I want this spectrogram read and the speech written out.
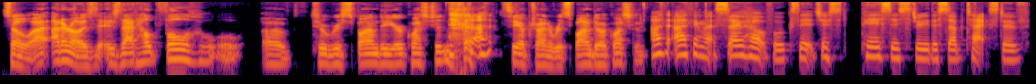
So I, I don't know. Is is that helpful? Uh, to respond to your question. See, I'm trying to respond to a question. I, th- I think that's so helpful because it just pierces through the subtext of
